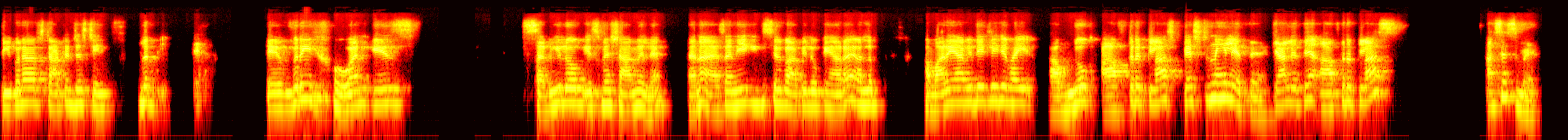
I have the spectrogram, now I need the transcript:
पीपल हैव स्टार्टेड जस्ट मतलब एवरी वन इज़ सभी लोग इसमें शामिल हैं। है ना? ऐसा नहीं कि सिर्फ़ आप ही लोग यहाँ रहा मतलब हमारे यहाँ भी देख लीजिए भाई, हम लोग आफ्टर क्लास टेस्ट नहीं लेते हैं। क्या लेते हैं? आफ्टर क्लास असेसमेंट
